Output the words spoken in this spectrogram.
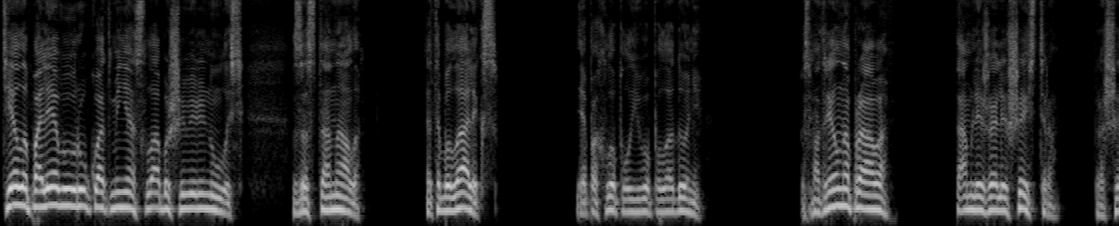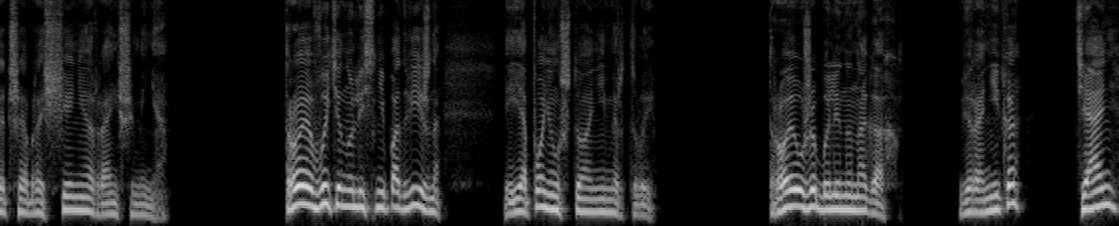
Тело по левую руку от меня слабо шевельнулось, застонало. Это был Алекс. Я похлопал его по ладони. Посмотрел направо. Там лежали шестеро, прошедшие обращение раньше меня. Трое вытянулись неподвижно, и я понял, что они мертвы. Трое уже были на ногах. Вероника, Тянь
